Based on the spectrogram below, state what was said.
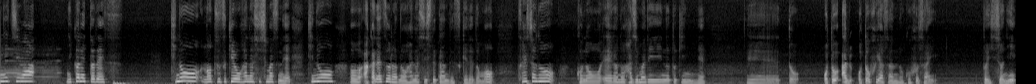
んにちは。ニコレットです。昨日の続きをお話ししますね。昨日茜空のお話ししてたんですけれども最初のこの映画の始まりの時にねえー、っと音あるお豆腐屋さんのご夫妻と一緒に、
